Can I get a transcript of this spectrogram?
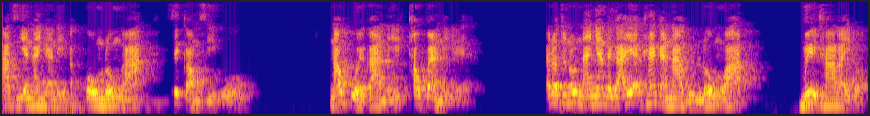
အာဆီယံနိုင်ငံတွေအကုန်လုံးကစစ်ကောင်စီကိုနောက်ွယ်ကနေထောက်ပံ့နေတယ် အဲ့တော့ကျွန်တော်နိုင်ငံတကာရဲ့အခမ်းကဏ္ဍကိုလုံးဝမေ့ထားလိုက်တော့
